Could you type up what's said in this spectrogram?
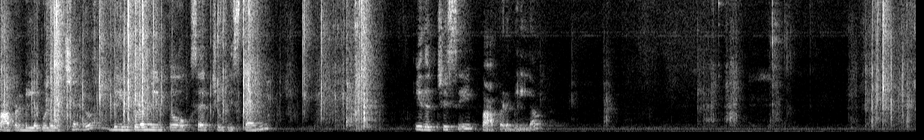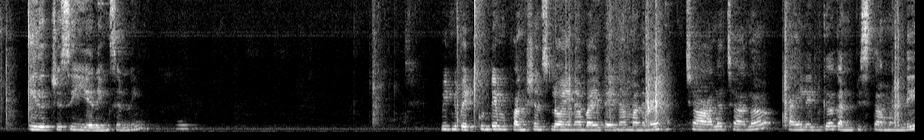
పాపడ బిల్ల కూడా ఇచ్చారు. దీన్ని కూడా మీతో ఒకసారి చూపిస్తాను. ఇది వచ్చేసి పాపడ బిళ్ళ. ఇది వచ్చేసి ఇయర్ రింగ్స్ అండి. వీటిని పెట్టుకుంటే ఫంక్షన్స్లో అయినా బయట అయినా మనమే చాలా చాలా హైలైట్గా కనిపిస్తామండి.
